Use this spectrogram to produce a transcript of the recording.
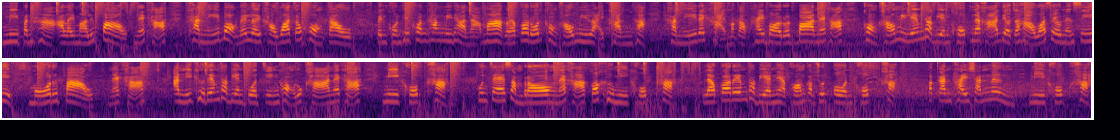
มีปัญหาอะไรมาหรือเปล่านะคะคันนี้บอกได้เลยค่ะว่าเจ้าของเก่าเป็นคนที่ค่อนข้างมีฐานะมาก แล้วก็รถของเขามีหลายคันค่ะ คันนี้ได้ขายมากับให้บอยรถบ้านนะคะ ของเขามีเล่มทะเบียนครบนะคะ เดี๋ยวจะหาว่าเซลล์แนนซี่โมหรือเปล่านะคะ อันนี้คือเล่มทะเบียนตัวจริงของลูกค้านะคะ มีครบค่ะ กุญแจสำรองนะคะ ก็คือมีครบค่ะ แล้วก็เล่มทะเบียนเนี่ยพร้อมกับชุดโอนครบค่ะ ประกันภัยชั้นหนึ่งมีครบค่ะ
